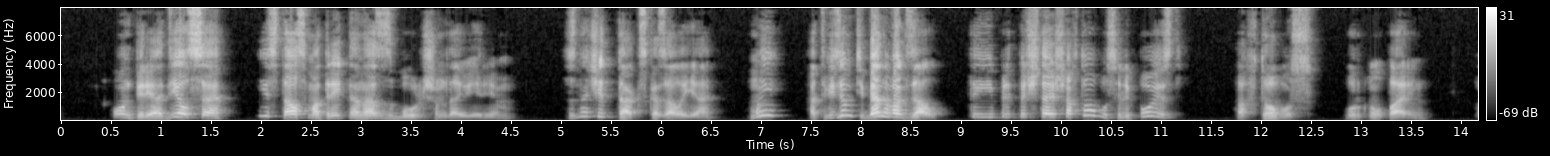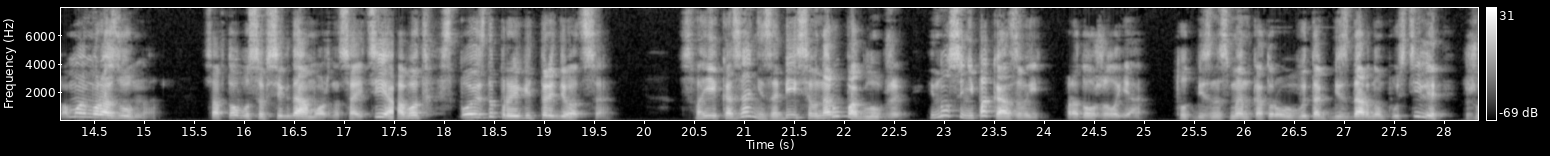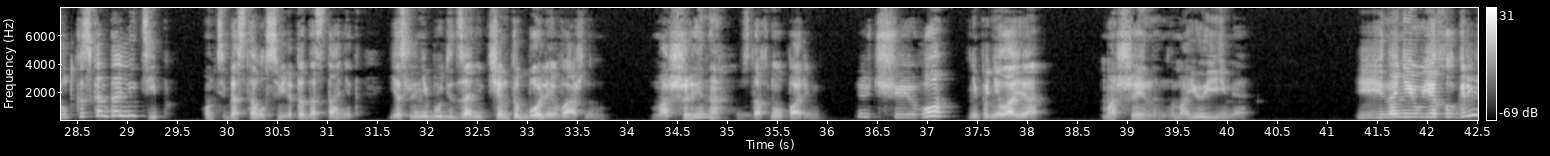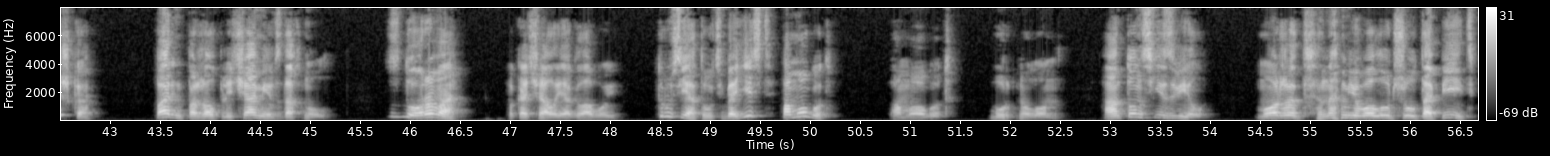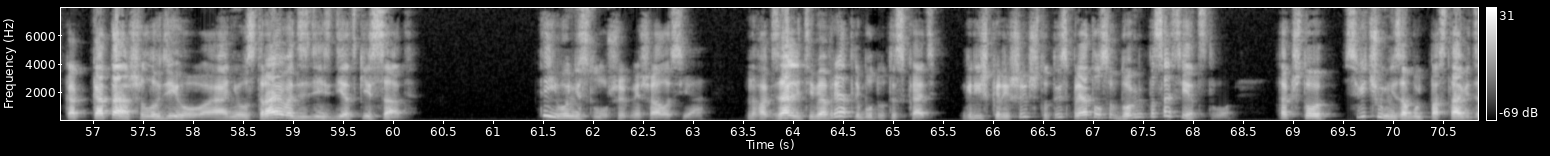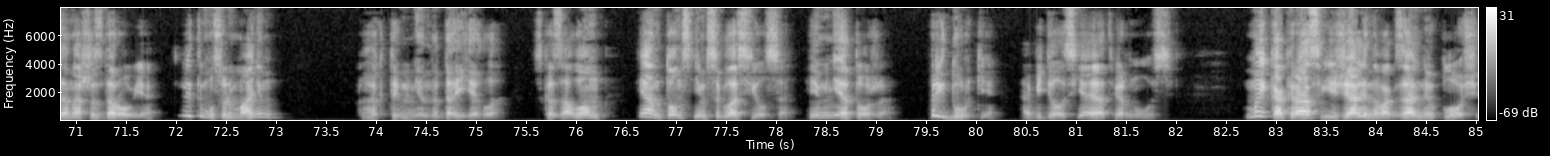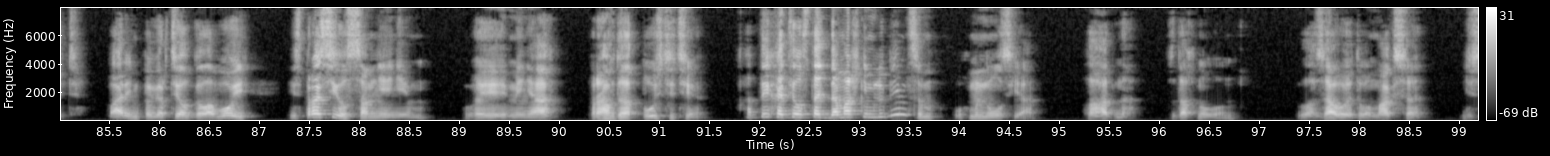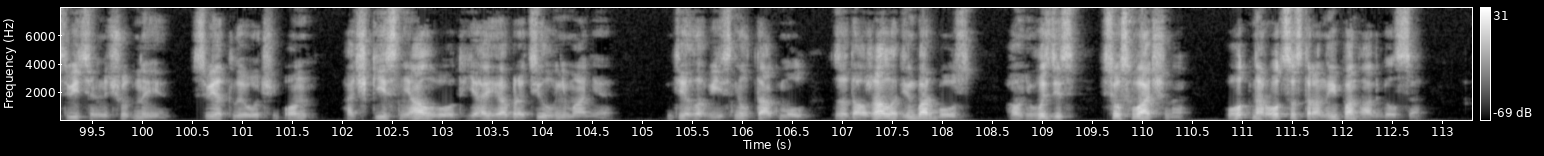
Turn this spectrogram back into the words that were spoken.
Он переоделся и стал смотреть на нас с большим доверием. «Значит так», — сказала я, — «мы отвезем тебя на вокзал. Ты предпочитаешь автобус или поезд?» «Автобус», — буркнул парень. «По-моему, разумно. С автобуса всегда можно сойти, а вот с поезда прыгать придется». «В своей Казани забейся в нору поглубже и носа не показывай», — продолжила я. «Тот бизнесмен, которого вы так бездарно упустили, жутко скандальный тип. Он тебя с того света достанет, если не будет занят чем-то более важным». «Машина», — вздохнул парень. «И чего?» — не поняла я. «Машина на мое имя». «И на ней уехал Гришка?» Парень пожал плечами и вздохнул. «Здорово!» — покачал я головой. «Друзья-то у тебя есть? Помогут?» «Помогут», — буркнул он. Антон съязвил. «Может, нам его лучше утопить, как кота шелудивого, а не устраивать здесь детский сад?» «Ты его не слушай», — вмешалась я. «На вокзале тебя вряд ли будут искать. Гришка решит, что ты спрятался в доме по соседству. Так что свечу не забудь поставить за наше здоровье. Или ты мусульманин?» «Как ты мне надоела», — сказал он, и Антон с ним согласился. «И мне тоже. Придурки!» — обиделась я и отвернулась. Мы как раз въезжали на вокзальную площадь. Парень повертел головой и спросил с сомнением. «Вы меня правда отпустите?» «А ты хотел стать домашним любимцем?» — ухмыльнулся я. «Ладно», — вздохнул он. «Глаза у этого Макса действительно чудные, светлые очень. Он очки снял, вот, я и обратил внимание. Дело объяснил так, мол, задолжал один барбос, а у него здесь все схвачено. Вот народ со стороны понадобился.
